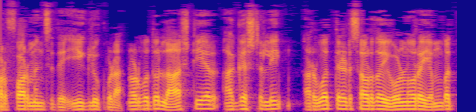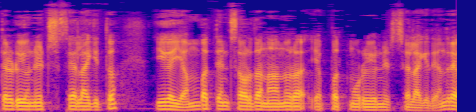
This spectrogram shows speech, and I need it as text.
ಪರ್ಫಾರ್ಮೆನ್ಸ್ ಇದೆ, ಈಗಲೂ ಕೂಡ. ನೋಡಬಹುದು ಲಾಸ್ಟ್ ಇಯರ್ ಆಗಸ್ಟ್ ಅಲ್ಲಿ ಅರವತ್ತೆರಡು ಸಾವಿರದ ಏಳ್ನೂರ ಎಂಬತ್ತೆರಡು ಯೂನಿಟ್ಸ್ ಸೇಲ್ ಆಗಿತ್ತು. ಈಗ ಎಂಬತ್ತೆಂಟು ಸಾವಿರದ ನಾನೂರ ಎಪ್ಪತ್ಮೂರು ಯೂನಿಟ್ಸ್ ಸೇಲ್ ಆಗಿದೆ. ಅಂದ್ರೆ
